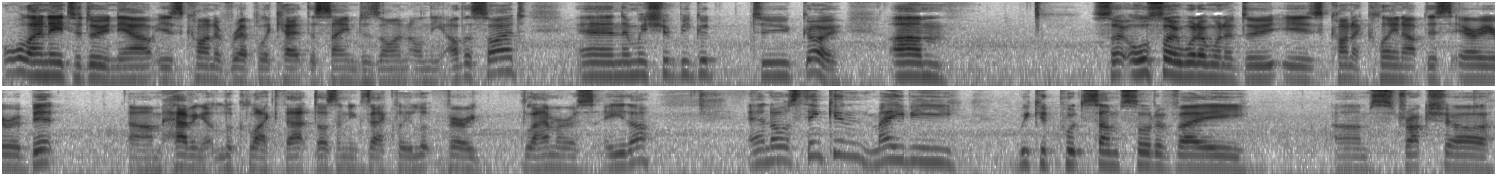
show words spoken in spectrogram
all I need to do now is kind of replicate the same design on the other side and then we should be good to go. Um, so also what I want to do is kind of clean up this area a bit. Um, having it look like that doesn't exactly look very glamorous either. And I was thinking maybe we could put some sort of a um, structure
